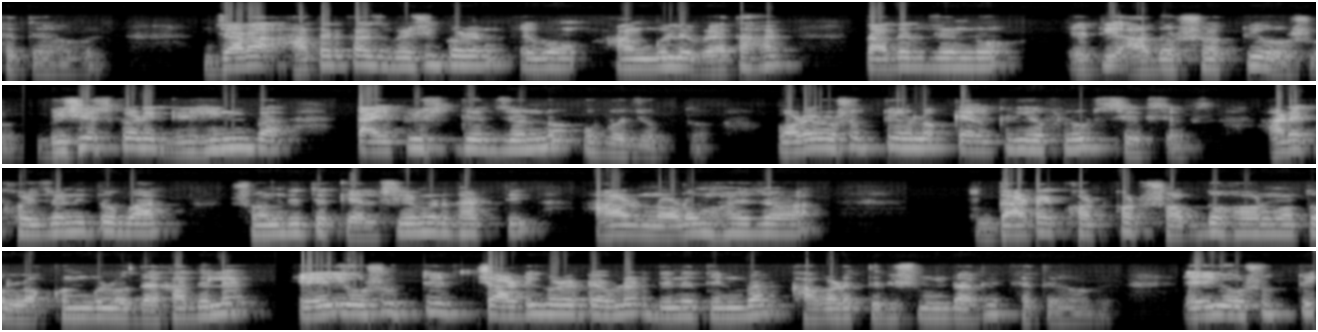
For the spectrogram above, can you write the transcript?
খেতে হবে। যারা হাতের কাজ বেশি করেন এবং আঙ্গুলে ব্যথা হয়, তাদের জন্য এটি আদর্শ একটি ওষুধ। বিশেষ করে গৃহিণী বা টাইপিস্টদের জন্য উপযুক্ত। পরের ওষুধটি হলো ক্যালক্রিয়া ফ্লুর সিক্স এক্স হাড়ে ক্ষয়জনিত বাত, সন্ধিতে ক্যালসিয়ামের ঘাটতি হাড় নরম হয়ে যাওয়া দাঁতে খটখট শব্দ হওয়ার মতো লক্ষণগুলো দেখা দিলে এই ওষুধটির চারটি করে ট্যাবলেট দিনে তিনবার খাবারের তিরিশ মিনিট আগে খেতে হবে। এই ওষুধটি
